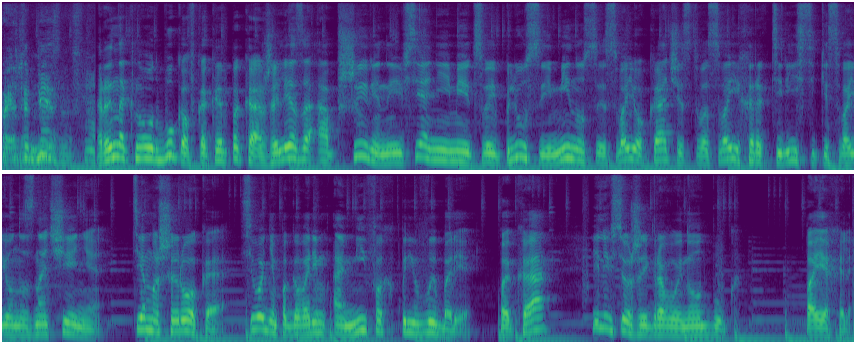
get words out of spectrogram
Это бизнес. Ну. Рынок ноутбуков, как и ПК, железа обширен и все они имеют свои плюсы и минусы, свое качество, свои характеристики, свое назначение. Тема широкая. Сегодня поговорим о мифах при выборе. ПК или все же игровой ноутбук? Поехали!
